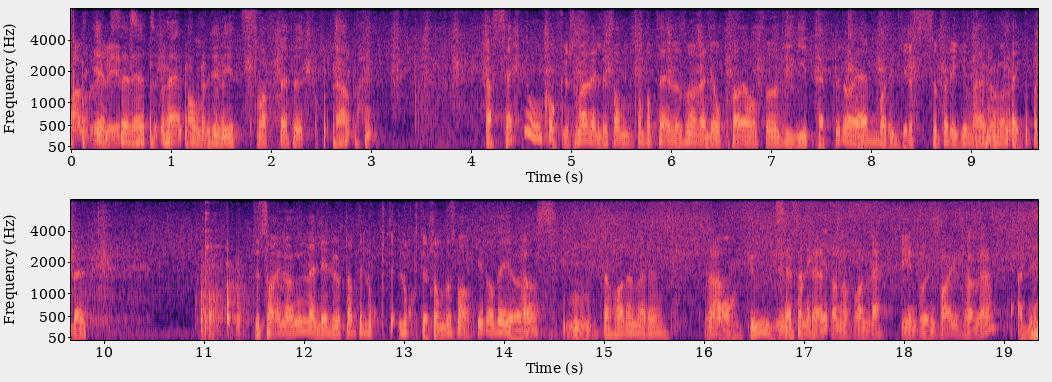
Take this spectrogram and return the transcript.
Aldri hvit. vet Nei, aldri hvit. Svart pepper. Ja. Jeg har sett noen kokker som er veldig sånn, som på TV som er veldig opptatt av hvit pepper, og jeg bare grøsser på ryggen hver gang jeg tenker på det. Du sa en gang veldig lurt at det lukter, lukter som det smaker, og det gjør det. altså. Det har den derre Ja. Å, gud, se så lekkert. potetene får få en lett, fin brunfarge, ser du det? Ja, det,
